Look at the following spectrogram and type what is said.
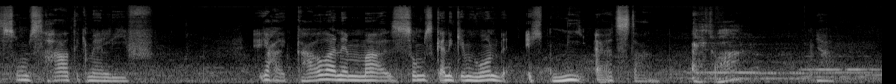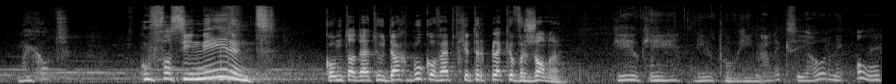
soms haat ik mijn lief. Ja, ik hou van hem, maar soms kan ik hem gewoon echt niet uitstaan. Echt waar? Ja. Mijn god. Hoe fascinerend. Komt dat uit uw dagboek of heb je het ter plekke verzonnen? Oké, oké, nieuwe poging. Alexie, hou ermee op.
